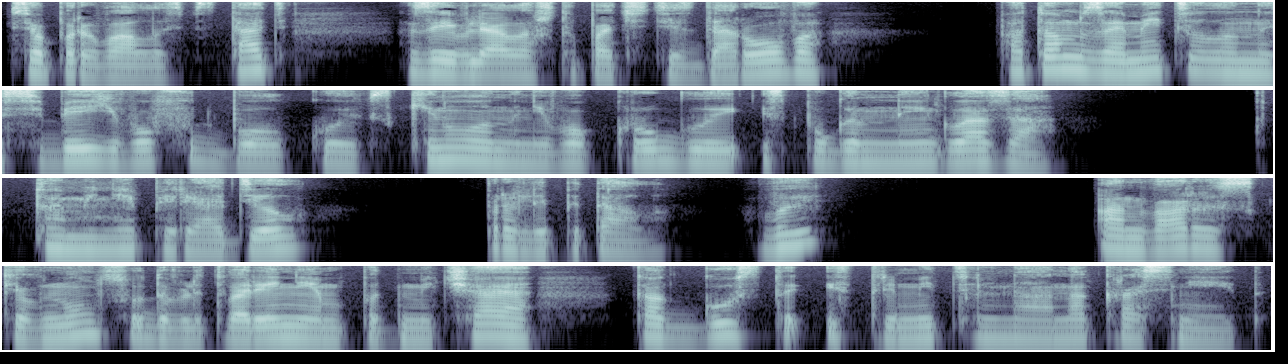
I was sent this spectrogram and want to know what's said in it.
Все порывалось встать, заявляла, что почти здорова, потом заметила на себе его футболку и вскинула на него круглые испуганные глаза. «Кто меня переодел?» — пролепетала. «Вы?» Анварес кивнул с удовлетворением, подмечая, как густо и стремительно она краснеет.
